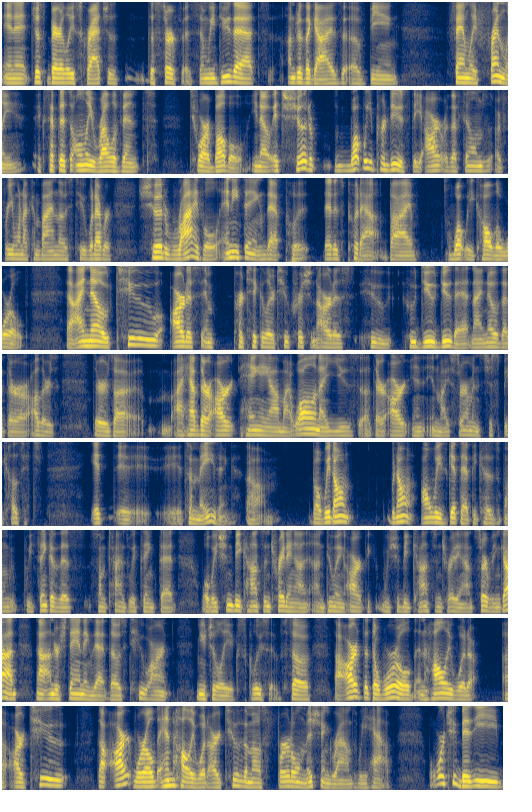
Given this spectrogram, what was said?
and it just barely scratches the surface. And we do that under the guise of being family friendly, except it's only relevant to our bubble. You know, it should, what we produce, the art or the films, or if you want to combine those two, whatever, should rival anything that put that is put out by what we call the world. I know two artists in particular, two Christian artists who who do do that, and I know that there are others. There's uh, I have their art hanging on my wall, and I use uh, their art in, in my sermons just because it's it, it it's amazing. Um, but we don't we don't always get that because when we think of this, sometimes we think that well, we shouldn't be concentrating on, on doing art. We should be concentrating on serving God, not understanding that those two aren't mutually exclusive. So the art that the world and Hollywood uh, are two, the art world and Hollywood are two of the most fertile mission grounds we have. But we're too busy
